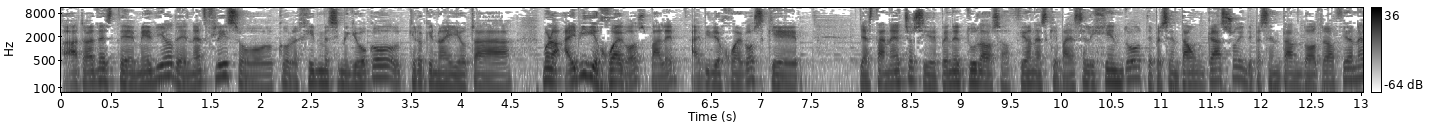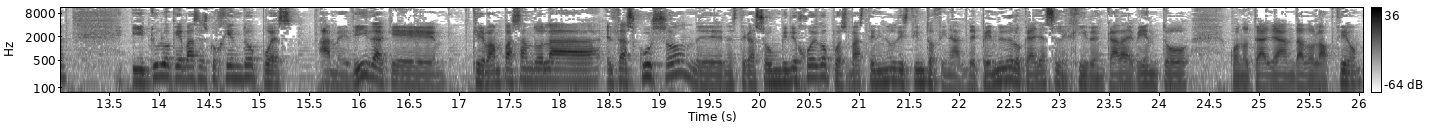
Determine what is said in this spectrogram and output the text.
a través de este medio, de Netflix, o corregidme si me equivoco, creo que no hay otra... Bueno, hay videojuegos, ¿vale? Hay videojuegos que ya están hechos y depende tú de las opciones que vayas eligiendo, te presenta un caso y te presentan dos otras opciones y tú lo que vas escogiendo, pues a medida que, que van pasando la, el transcurso, en este caso un videojuego, pues vas teniendo un distinto final, depende de lo que hayas elegido en cada evento, cuando te hayan dado la opción.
